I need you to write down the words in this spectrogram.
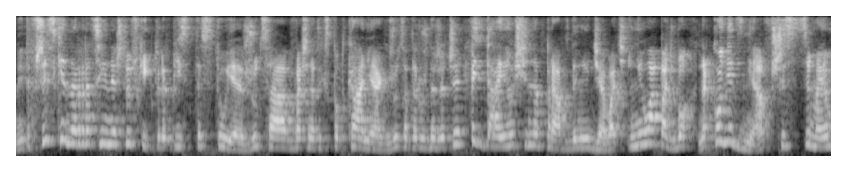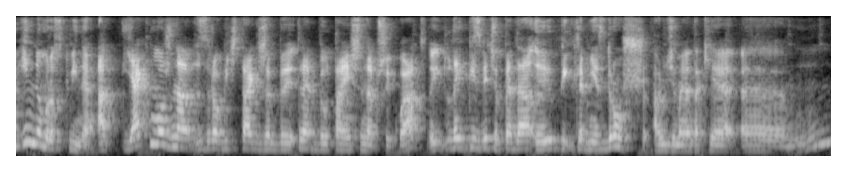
No i te wszystkie narracyjne sztuczki, które PiS testuje, rzuca właśnie na tych spotkaniach, rzuca te różne rzeczy, wydają się naprawdę nie działać i nie łapać, bo na koniec dnia wszyscy mają inną rozkminę. A jak można zrobić tak, żeby chleb był tańszy na przykład? No i tutaj PiS, wiecie, odpowiada, y, pi- chleb nie jest droższy. A ludzie mają takie, em,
